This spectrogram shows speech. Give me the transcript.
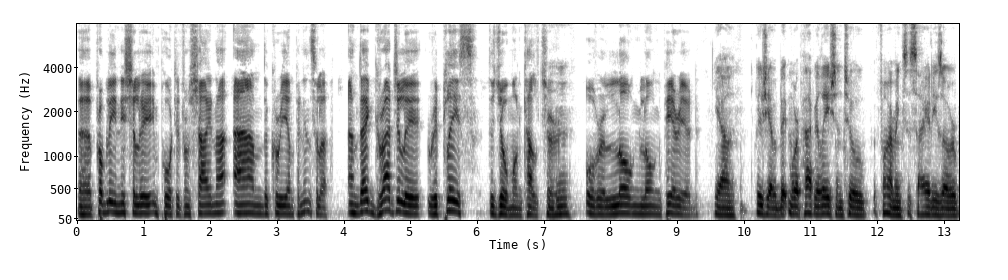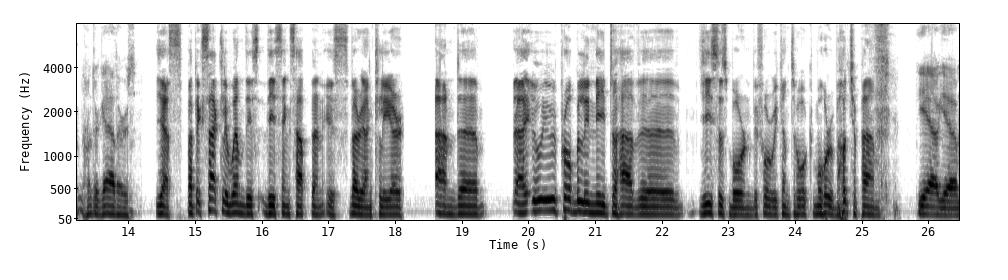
uh, probably initially imported from China and the Korean Peninsula. And they gradually replace the Jomon culture over a long, long period. yeah. At least you have a bit more population too. Farming societies over hunter gatherers. Yes, but exactly when this, these things happen is very unclear. And uh, we we probably need to have uh, Jesus born before we can talk more about Japan. Yeah, yeah.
